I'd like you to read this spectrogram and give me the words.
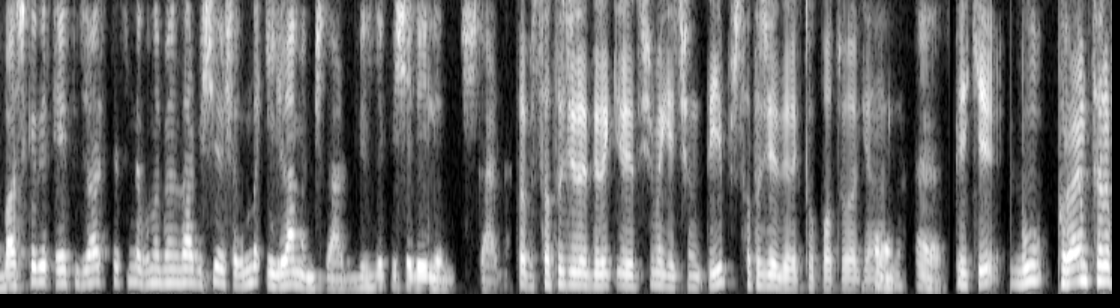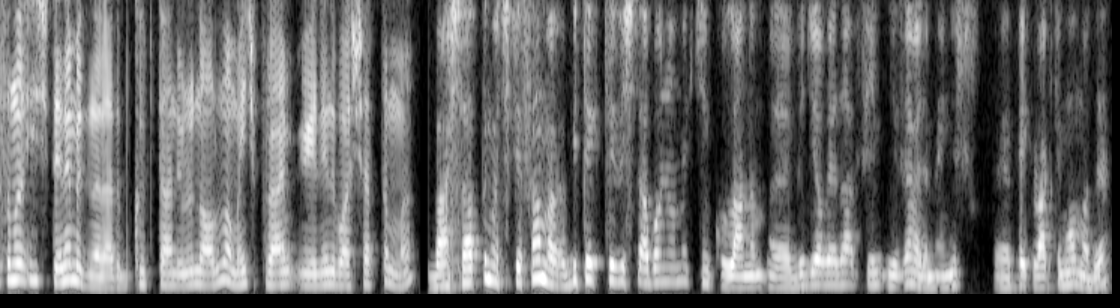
Başka bir e-ticaret sitesinde buna benzer bir şey yaşadığımda ilgilenmemişlerdi. Bizlik bir şey değil demişlerdi. Tabii satıcıyla direkt iletişime geçin deyip satıcıya direkt topu atıyorlar genelde. Evet, evet. Peki bu Prime tarafını hiç denemedin herhalde. Bu 40 tane ürün aldın ama hiç Prime üyeliğini başlattın mı? Başlattım açıkçası ama bir tek Twitch'te abone olmak için kullandım. Ee, video veya film izlemedim henüz. Ee, pek vaktim olmadı.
